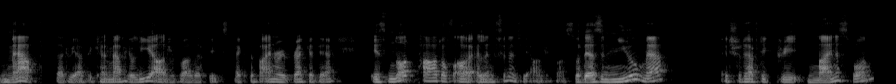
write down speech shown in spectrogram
map that we have, the kinematical Lie algebra that we expect the binary bracket there, is not part of our L infinity algebra. So there's a new map. It should have degree minus one.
